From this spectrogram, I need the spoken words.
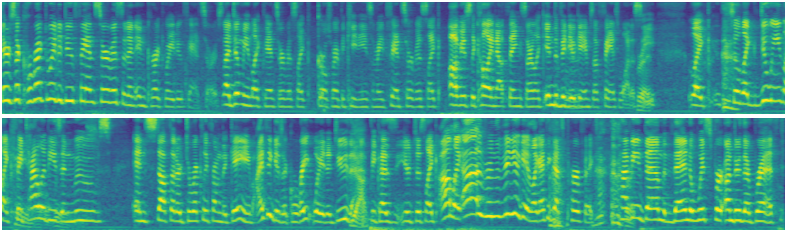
there's a correct way to do fan service and an incorrect way to do fan service. And I don't mean like fan service like girls wearing bikinis. I mean fan service like obviously calling out things that are like in the video games that fans want to see. Right. Like so like doing like fatalities and wins. moves and stuff that are directly from the game, I think is a great way to do that Yeah. because you're just like, oh, like ah, from the video game. Like I think that's perfect. Having them then whisper under their breath,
